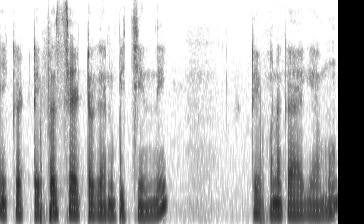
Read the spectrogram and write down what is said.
ఇక్కడ టిఫిన్ సెంటర్ కనిపించింది. టిఫిన్కి ఆగాము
